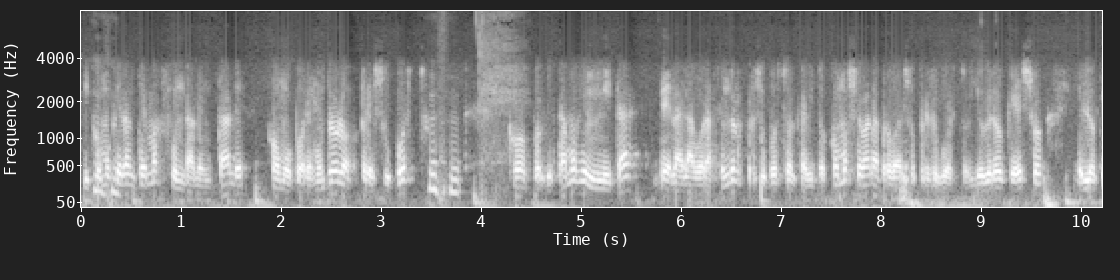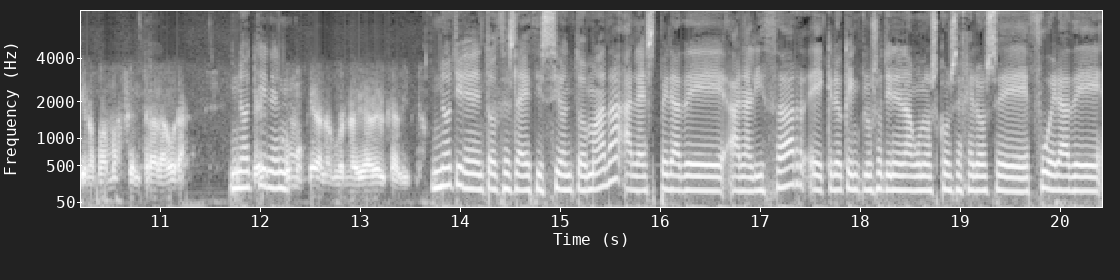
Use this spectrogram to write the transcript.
y cómo quedan temas fundamentales, como por ejemplo los presupuestos, porque estamos en mitad de la elaboración de los presupuestos del Cabildo. ¿Cómo se van a aprobar esos presupuestos? Yo creo que eso es lo que nos vamos a centrar ahora no tienen, cómo queda la gobernabilidad del Cabildo. No tienen entonces la decisión tomada a la espera de analizar. Eh, creo que incluso tienen algunos consejeros eh, fuera de,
